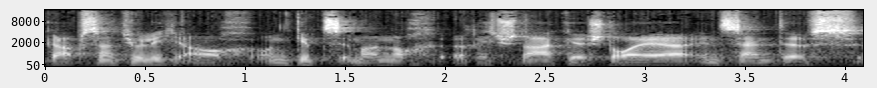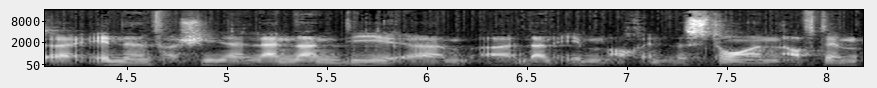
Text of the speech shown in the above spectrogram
gab es natürlich auch und gibt es immer noch recht starke Steuerincentives äh, in den verschiedenen Ländern, die ähm, äh, dann eben auch Investoren auf dem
